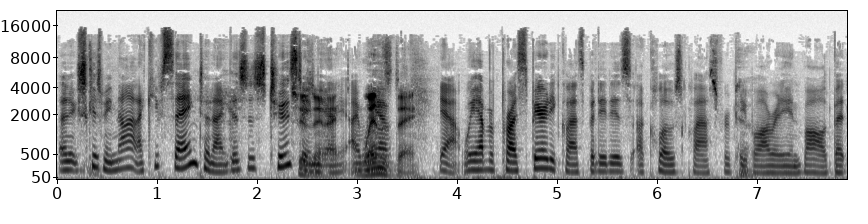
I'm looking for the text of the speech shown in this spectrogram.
and excuse me, not. I keep saying tonight. This is Tuesday, Tuesday Mary. I- we have- Wednesday. yeah, we have a prosperity class, but it is a closed class for people already involved. But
